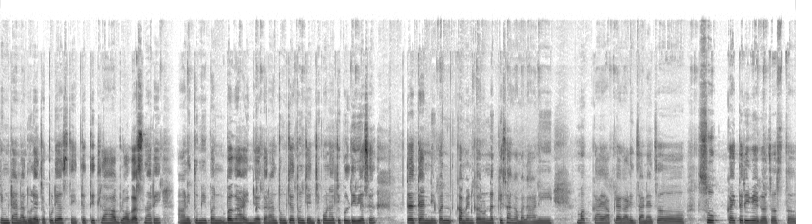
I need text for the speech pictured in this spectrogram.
चिमठाणा धुळ्याच्या पुढे असते. तर तिथला हा ब्लॉग असणार आहे. आणि तुम्ही पण बघा एन्जॉय करा. आणि तुमच्यातून ज्यांची कोणाची कुलदेवी असेल तर त्यांनी पण कमेंट करून नक्की सांगा मला. आणि मग काय आपल्या गाडीत जाण्याचं सुख काहीतरी वेगळंच असतं.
